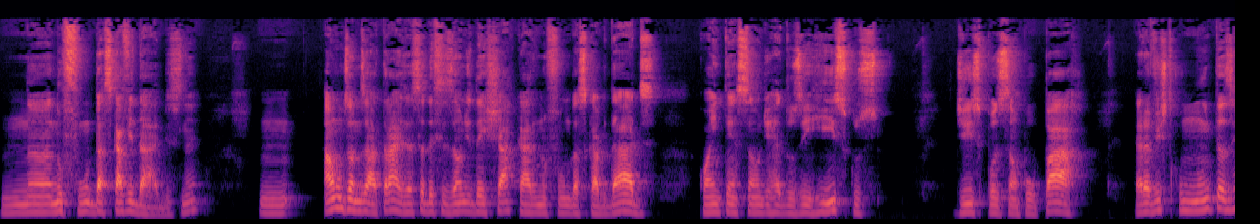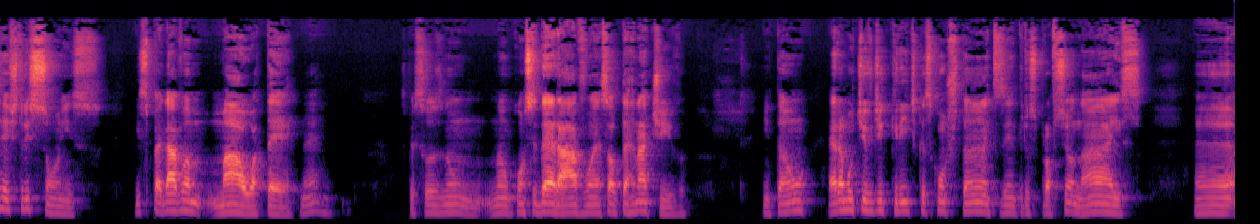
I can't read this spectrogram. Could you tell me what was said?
na, no fundo das cavidades. Né? Hum, há uns anos atrás, essa decisão de deixar cárie no fundo das cavidades, com a intenção de reduzir riscos de exposição pulpar era visto com muitas restrições. Isso pegava mal até, né? As pessoas não, não consideravam essa alternativa. Então, era motivo de críticas constantes entre os profissionais. É,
